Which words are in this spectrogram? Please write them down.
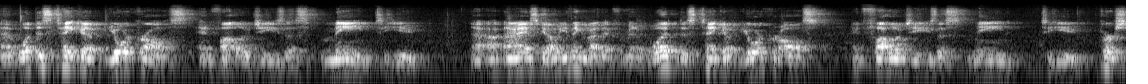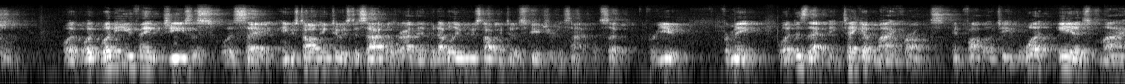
uh, what does take up your cross and follow Jesus mean to you? I, I ask you, I want you to think about that for a minute. What does take up your cross and follow Jesus mean to you personally? What, what, what do you think Jesus was saying? He was talking to his disciples right then, but I believe he was talking to his future disciples. So for you, for me, what does that mean? Take up my cross and follow Jesus. What is my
